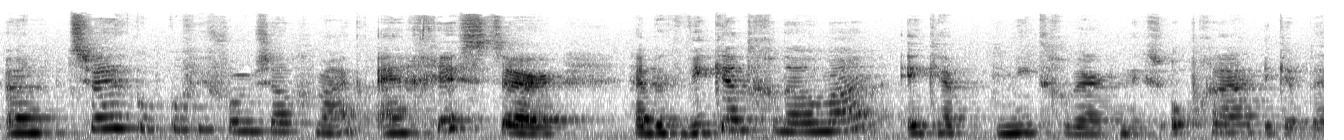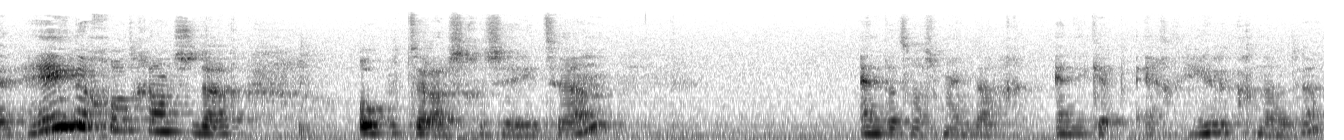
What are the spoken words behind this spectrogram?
een tweede kop koffie voor mezelf gemaakt. En gisteren heb ik weekend genomen. Ik heb niet gewerkt, niks opgeruimd. Ik heb de hele godganse dag op het terras gezeten. En dat was mijn dag. En ik heb echt heerlijk genoten.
